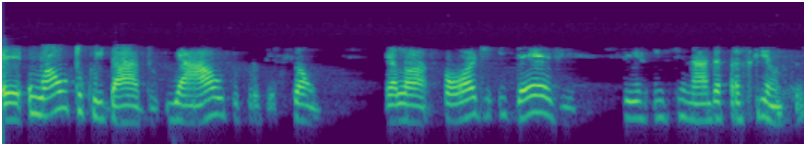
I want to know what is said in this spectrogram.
É, o autocuidado e a autoproteção, ela pode e deve ser ensinada para as crianças,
